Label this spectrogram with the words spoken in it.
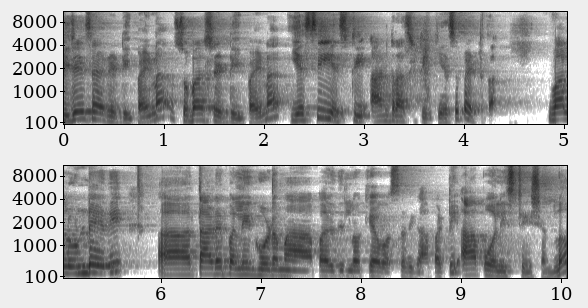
విజయసాయి రెడ్డి పైన సుభాష్ రెడ్డి పైన ఎస్సీ ఎస్టీ ఆంట్రాసిటీ కేసు పెడతా. వాళ్ళు ఉండేది తాడేపల్లి తాడేపల్లిగూడెం ఆ పరిధిలోకే వస్తుంది కాబట్టి ఆ పోలీస్ స్టేషన్లో.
